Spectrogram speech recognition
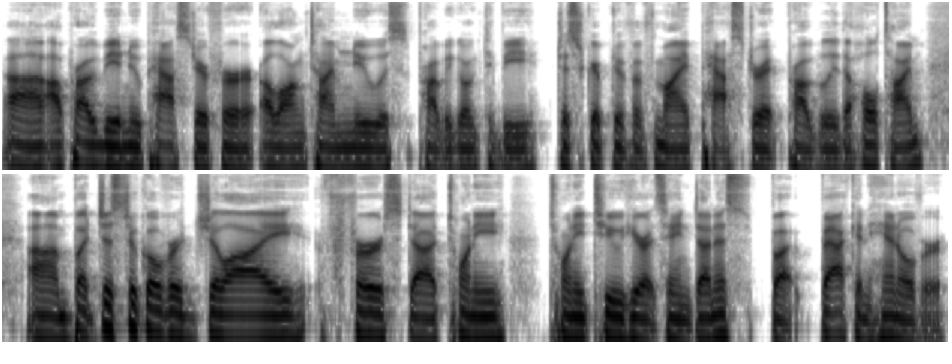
Uh, I'll probably be a new pastor for a long time. New is probably going to be descriptive of my pastorate probably the whole time. Um, but just took over July 1st, uh, 20- 22 here at St. Denis, but back in Hanover.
